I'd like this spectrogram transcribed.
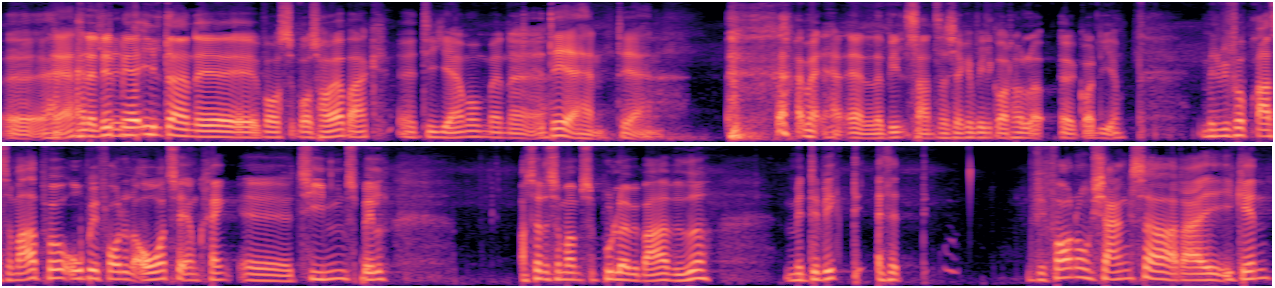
Uh, han, Ja, han er det- lidt mere ilter end øh, vores, vores højre bak, øh, Guillermo, men, øh, Ja, det er han. Det er han. men han, han er vildt Santos. Jeg kan virkelig godt, holde, øh, godt lide ham. Men vi får presset meget på. OB får lidt overtag omkring øh, teamens spil. Og så er det som om, så buller vi bare videre. Men det er vigtigt, altså, vi får nogle chancer, og der er igen,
